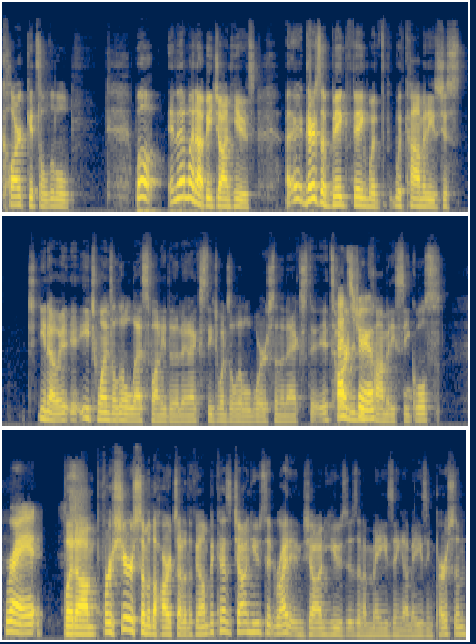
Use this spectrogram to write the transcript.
Clark gets a little, well, and that might not be John Hughes. Uh, there's a big thing with with comedies. Just you know, it, each one's a little less funny than the next. Each one's a little worse than the next. It's hard That's to true. do comedy sequels. Right. But um, for sure, some of the hearts out of the film because John Hughes didn't write it, and John Hughes is an amazing, amazing person.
